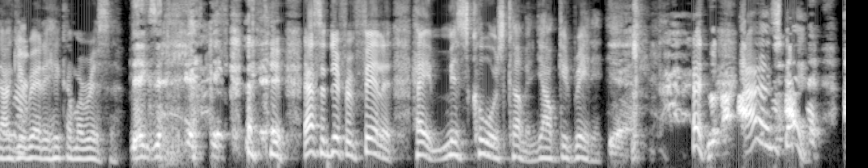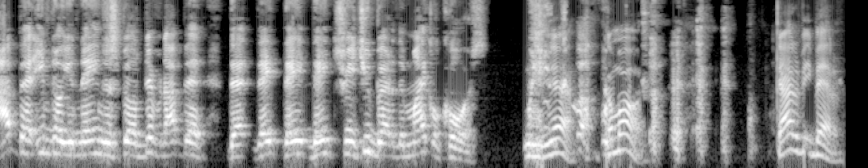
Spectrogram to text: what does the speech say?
y'all get ready. Here come Marissa. Exactly. That's a different feeling. Hey, Miss Core's coming. Y'all get ready. Yeah. Look, I, I, understand. I bet, I bet, even though your names are spelled different, I bet that they they they treat you better than Michael Kors. Yeah, come on. Got to be better.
